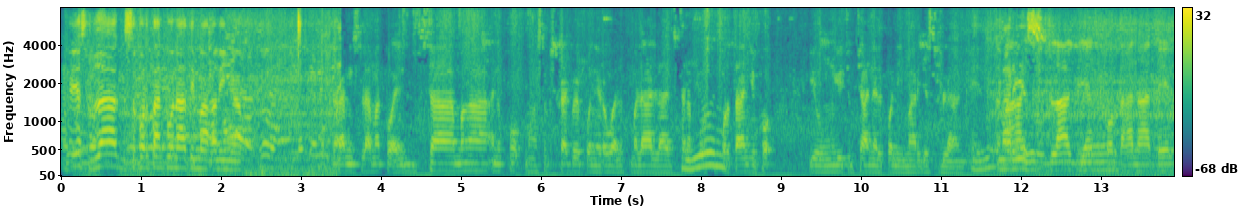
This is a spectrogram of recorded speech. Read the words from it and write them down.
Yes Vlog, supportan po natin mga kalingap. Maraming salamat po and sa mga ano po, mga subscriber po ni Rowan of Malalag, sana po Ayun. supportahan niyo po yung YouTube channel po ni Marius Vlog. Marius. vlog yan, supportahan natin.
